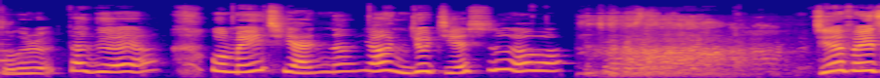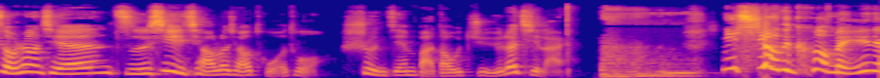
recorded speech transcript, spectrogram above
坨坨说：“大哥呀，我没钱呢，然后你就劫色吧。”劫匪走上前，仔细瞧了瞧坨坨。瞬间把刀举了起来，你想的可美呢！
